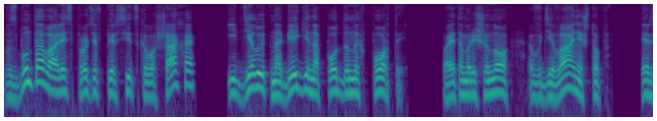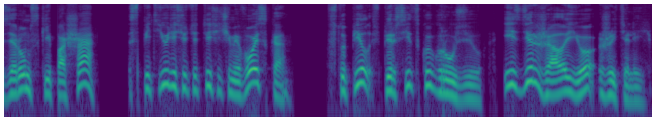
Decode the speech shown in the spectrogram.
взбунтовались против персидского шаха и делают набеги на подданных порты. Поэтому решено в диване, чтоб Эрзерумский паша с пятьюдесятью тысячами войска вступил в персидскую Грузию и сдержал ее жителей.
